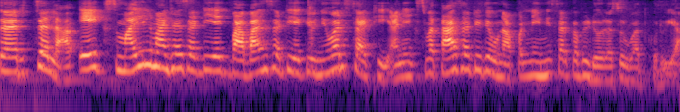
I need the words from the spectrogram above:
तर चला एक स्माईल माझ्यासाठी एक बाबांसाठी एक युनिवर्ससाठी आणि एक स्वतःसाठी देऊन आपण नेहमीसारखं व्हिडिओला सुरुवात करूया.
